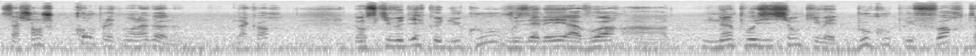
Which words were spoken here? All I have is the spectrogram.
ça change complètement la donne. D'accord? Donc ce qui veut dire que du coup, vous allez avoir une imposition qui va être beaucoup plus forte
